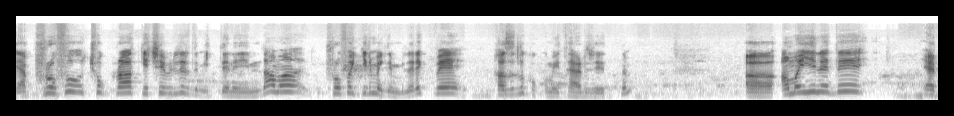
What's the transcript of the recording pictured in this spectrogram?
ya profu çok rahat geçebilirdim ilk deneyimde ama profa girmedim bilerek ve hazırlık okumayı tercih ettim. Aa, ama yine de ya,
